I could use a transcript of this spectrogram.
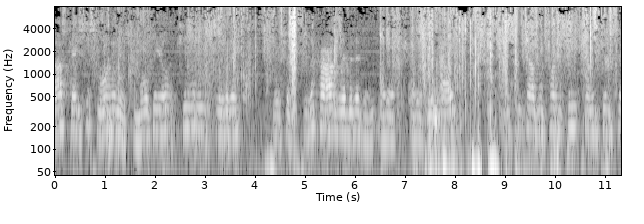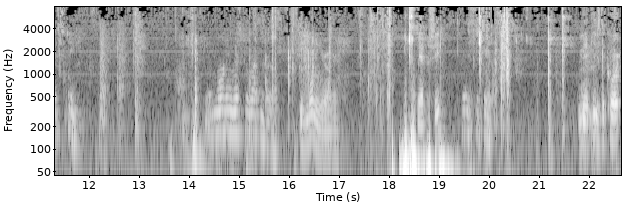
Last case this morning is Mobile Acuity Limited v. Blippar Limited and other types, 2022-2216. Good morning, Mr. Ruttenberg. Good morning, Your Honor. May I proceed? Please proceed. May it please the Court,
